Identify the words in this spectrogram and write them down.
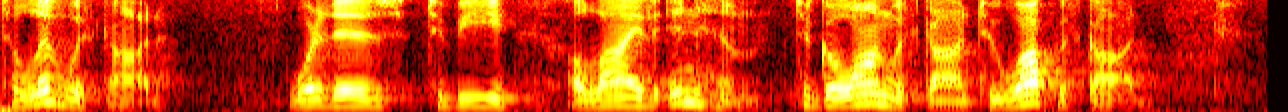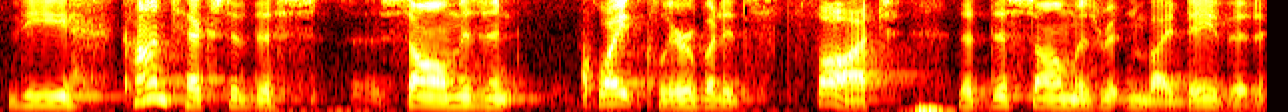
to live with God, what it is to be alive in Him to go on with God, to walk with God. The context of this psalm isn't quite clear, but it's thought that this psalm was written by David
